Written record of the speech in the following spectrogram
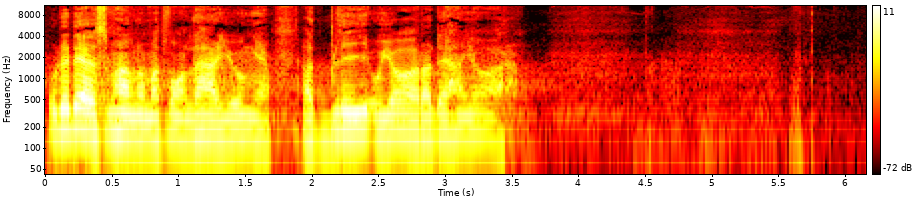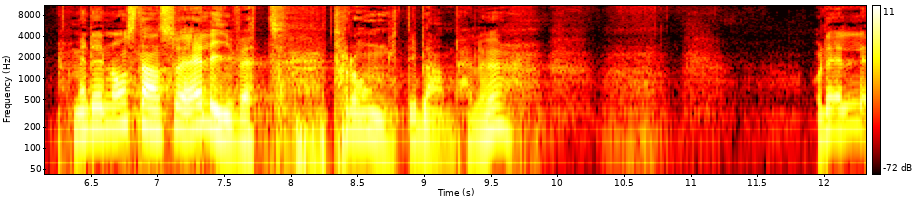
Och det är det som handlar om att vara en lärjunge, att bli och göra det han gör. Men det, någonstans så är livet trångt ibland, eller hur? Och det är,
